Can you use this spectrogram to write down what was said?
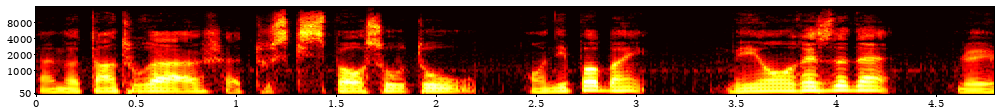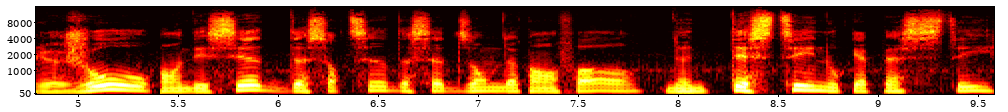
à notre entourage, à tout ce qui se passe autour. On n'est pas bien, mais on reste dedans. Le, jour qu'on décide de sortir de cette zone de confort, de tester nos capacités,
